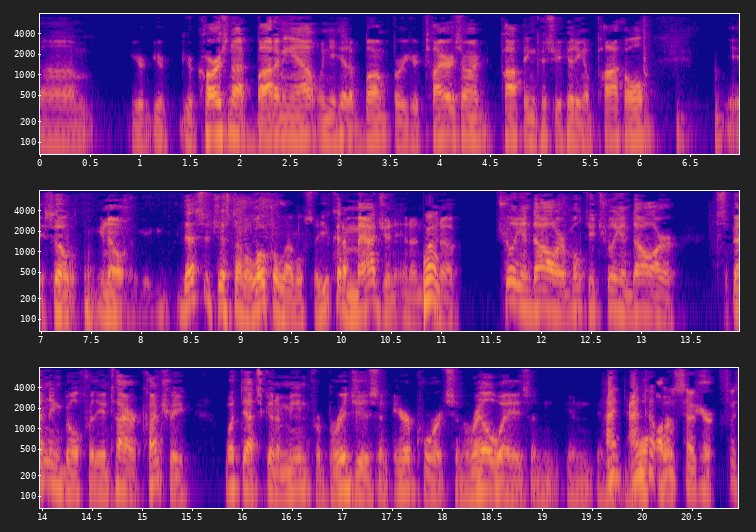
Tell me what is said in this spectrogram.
Um, your, your, your car's not bottoming out when you hit a bump or your tires aren't popping because you're hitting a pothole. So, you know, this is just on a local level. So you can imagine in a, well, in a trillion dollar, multi-trillion dollar spending bill for the entire country, what that's going to mean for bridges and airports and railways and and, and, and also for,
